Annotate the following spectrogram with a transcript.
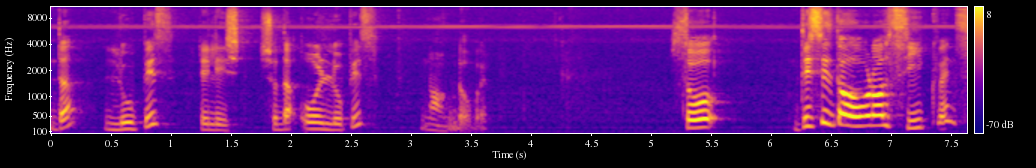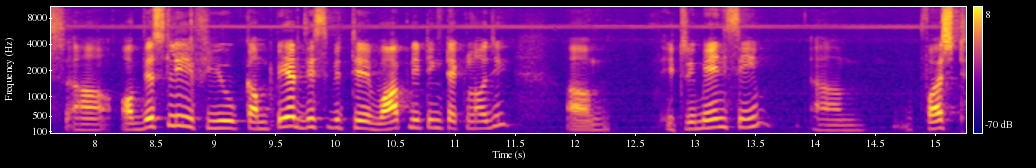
the loop is released. So, the old loop is knocked over. So, this is the overall sequence uh, obviously if you compare this with a warp knitting technology um, it remains same um, first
